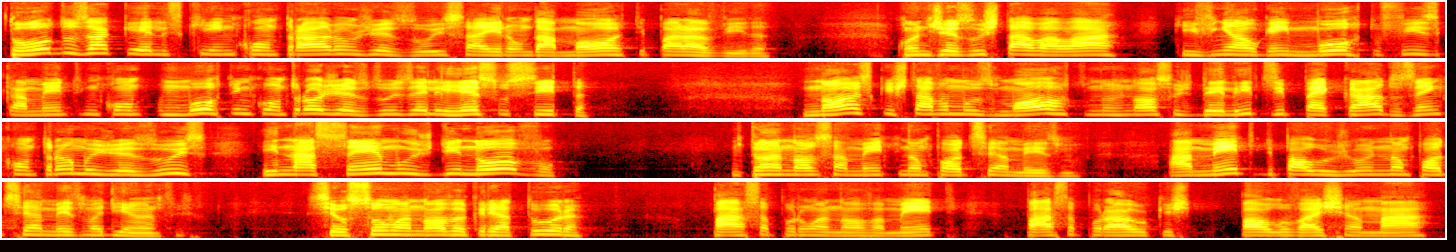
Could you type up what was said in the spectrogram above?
Todos aqueles que encontraram Jesus saíram da morte para a vida. Quando Jesus estava lá, que vinha alguém morto fisicamente, um morto encontrou Jesus, ele ressuscita. Nós que estávamos mortos nos nossos delitos e pecados, encontramos Jesus e nascemos de novo. Então a nossa mente não pode ser a mesma. A mente de Paulo Júnior não pode ser a mesma de antes. Se eu sou uma nova criatura, passa por uma nova mente, passa por algo que Paulo vai chamar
